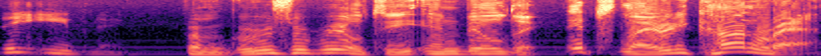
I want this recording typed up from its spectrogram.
the evening. From Gruser Realty in Building, it's Larry Conrath,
